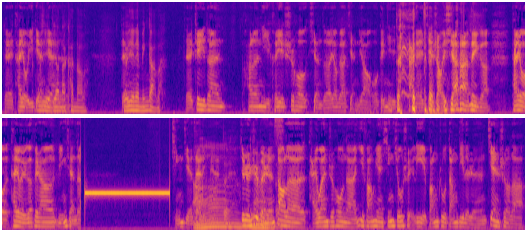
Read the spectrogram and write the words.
对它有一点点比较难看到吧，对有一点点敏感吧。对这一段哈伦，你可以事后选择要不要剪掉。我给你大概介绍一下 那个，它有它有一个非常明显的情节在里面。啊对就是日本人到了台湾之后呢，一方面兴修水利，帮助当地的人建设了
